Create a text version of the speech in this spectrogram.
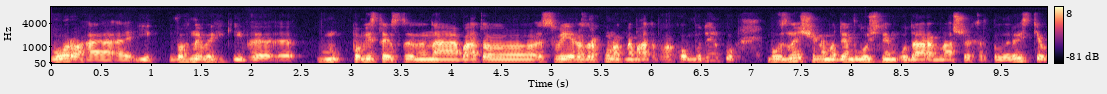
ворога і вогневих, м- помістив на багато свій розрахунок на багатоповерховому будинку, був знищеним одним влучним ударом наших артилеристів.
